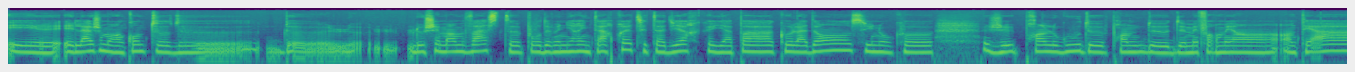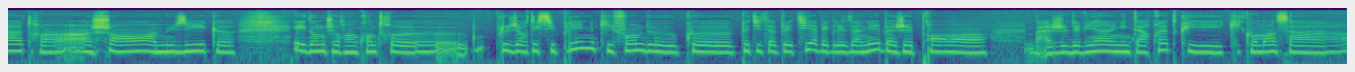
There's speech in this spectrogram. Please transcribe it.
Et, là, je me rends compte de, de le, le, vaste pour devenir interprète, c'est-à-dire qu'il n'y a pas que la danse, donc euh, je prends le goût de, prendre, de, de me former en, théâtre, en, chant, en musique. Et donc, je rencontre plusieurs disciplines qui font que petit à petit, avec les années, ben, je je prends, bah, je deviens une interprète qui, qui commence à,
